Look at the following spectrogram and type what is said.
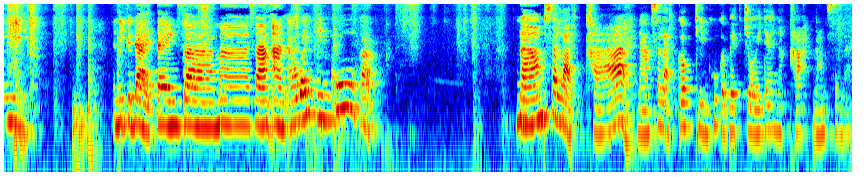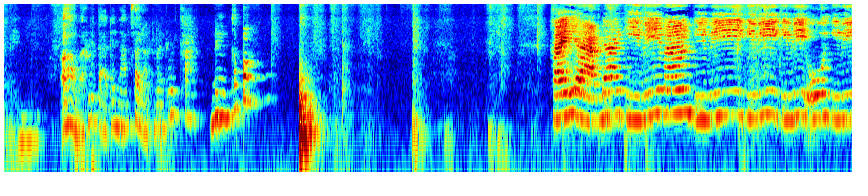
นี่ อันนี้กระดาษแตงกามาสามอันเอาไว้กินคู่กับ น้ำสลัดค่ะ น้ำสลัดก็กินคู่กับเบคจอยได้นะคะ น้ำสลัดแบบนี้เออมารุตาได้น้ำสลัดมาด้วยค่ะหนึ่งกระป๋องใครอยากได้กีวีมั้งกีวีกีวีกีวีโอ้ยกีวี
